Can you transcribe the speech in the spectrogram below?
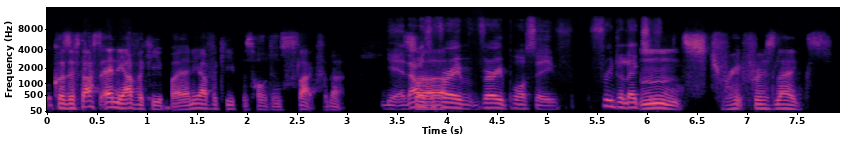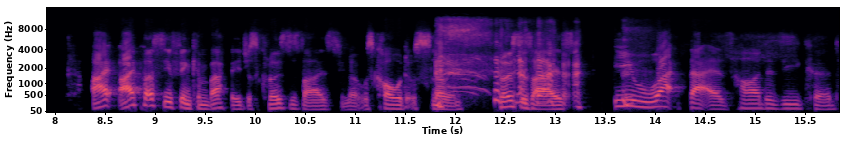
Because if that's any other keeper, any other keeper's holding slack for that. Yeah, that was a very very poor save through the legs. Mm, straight through his legs. I, I personally think Mbappe just closed his eyes. You know, it was cold, it was snowing. Closed his eyes. He whacked that as hard as he could,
